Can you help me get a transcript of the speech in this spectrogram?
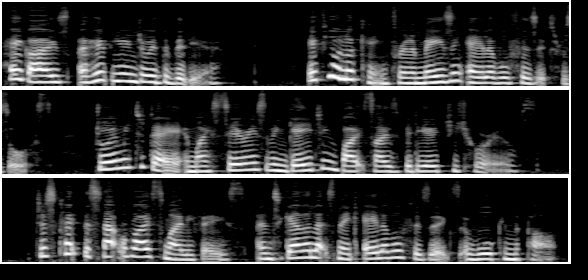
Hey guys, I hope you enjoyed the video. If you're looking for an amazing A-level physics resource, join me today in my series of engaging bite-sized video tutorials. Just click the Snap Revise smiley face and together let's make A-level physics a walk in the park.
